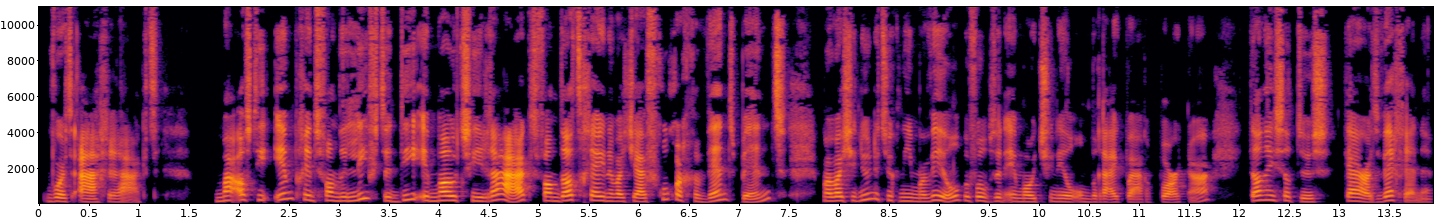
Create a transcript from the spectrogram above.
wordt aangeraakt. Maar als die imprint van de liefde die emotie raakt van datgene wat jij vroeger gewend bent, maar wat je nu natuurlijk niet meer wil, bijvoorbeeld een emotioneel onbereikbare partner, dan is dat dus keihard wegrennen.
